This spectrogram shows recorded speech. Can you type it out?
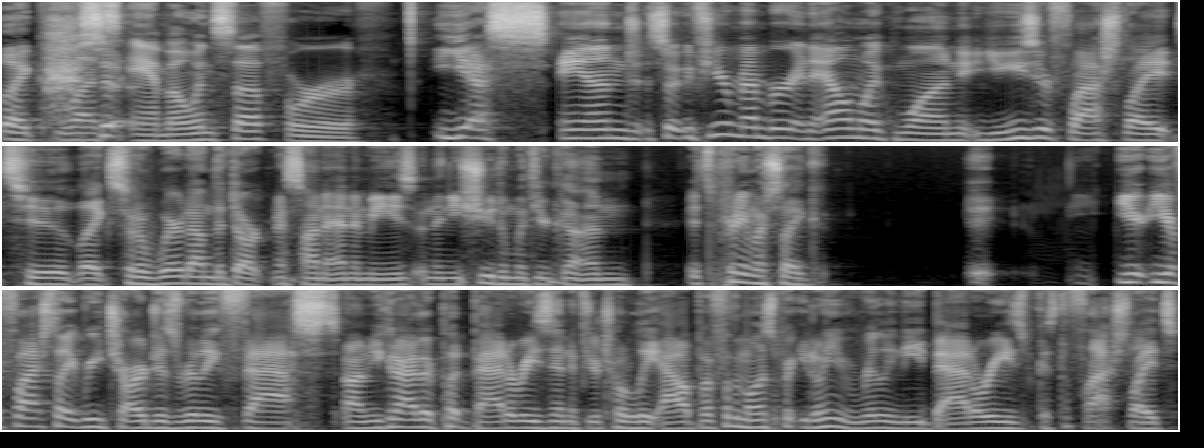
Like less So- ammo and stuff, or Yes, and so if you remember in Alan Wake 1, you use your flashlight to like sort of wear down the darkness on enemies and then you shoot them with your gun. It's pretty much like it- your, your flashlight recharges really fast. Um, you can either put batteries in if you're totally out, but for the most part, you don't even really need batteries because the flashlights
